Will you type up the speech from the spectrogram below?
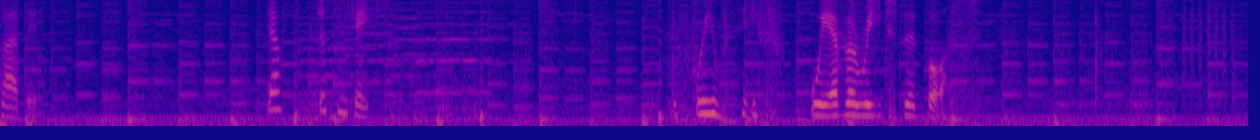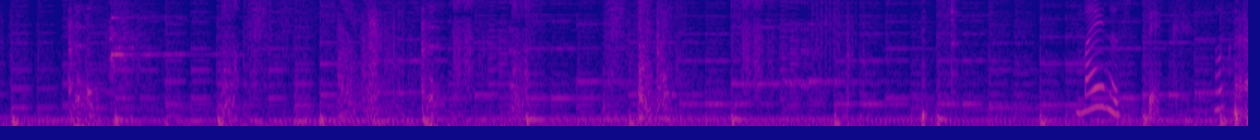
slap it. Yeah, just in case. If we if we ever reach the boss. Miner's pick. Okay.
